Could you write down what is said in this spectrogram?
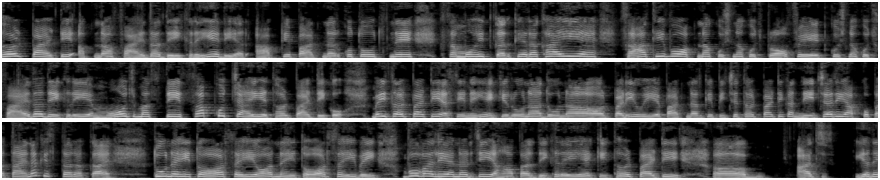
थर्ड पार्टी अपना फ़ायदा देख रही है डियर आपके पार्टनर को तो उसने सम्मोहित करके रखा ही है, साथ ही वो अपना कुछ ना कुछ प्रॉफिट कुछ ना कुछ फ़ायदा देख रही है, मौज मस्ती, सब कुछ चाहिए थर्ड पार्टी को। भाई थर्ड पार्टी ऐसी नहीं है कि रोना धोना और पड़ी हुई है पार्टनर के पीछे थर्ड पार्टी का नेचर ही आपको पता है ना किस तरह का है। तू नहीं तो और सही, और नहीं तो और सही, भाई। वो वाली एनर्जी यहाँ पर दिख रही है कि थर्ड पार्टी आज यानी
